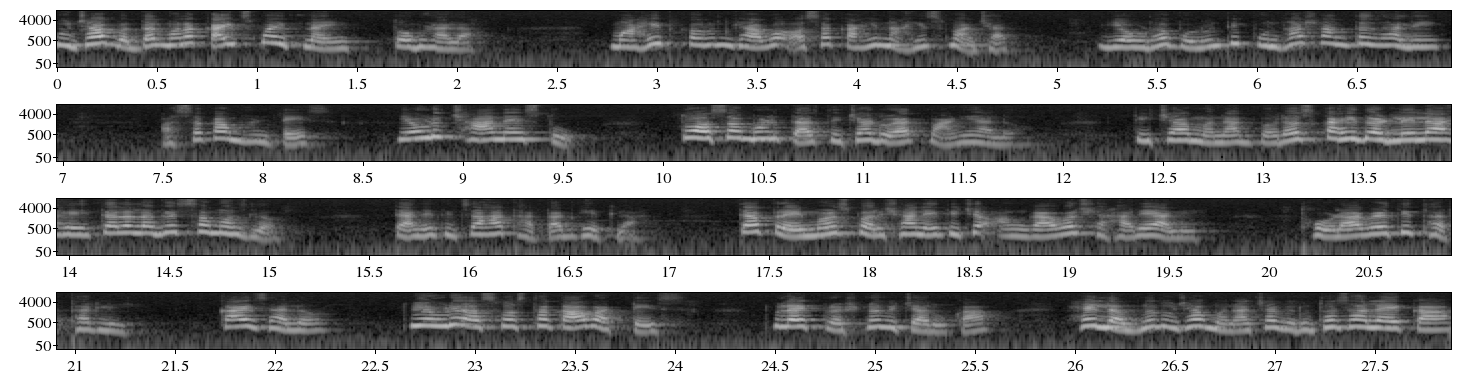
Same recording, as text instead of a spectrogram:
तुझ्याबद्दल मला काहीच माहीत नाही तो म्हणाला. माहीत करून घ्यावं असं काही नाहीच माझ्यात. एवढं बोलून ती पुन्हा शांत झाली. असं का म्हणतेस? एवढी छान आहेस तू. तो असं म्हणताच तिच्या डोळ्यात पाणी आलं. तिच्या मनात बरंच काही दडलेलं आहे त्याला लगेच समजलं. त्याने तिचा हात हातात घेतला. त्या प्रेमळ स्पर्शाने तिच्या अंगावर शहारे आले. थोडा वेळ ती थरथरली. काय झालं? तू एवढी अस्वस्थ का वाटतेस? तुला एक प्रश्न विचारू का? हे लग्न तुझ्या मनाच्या विरुद्ध झालं आहे का?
